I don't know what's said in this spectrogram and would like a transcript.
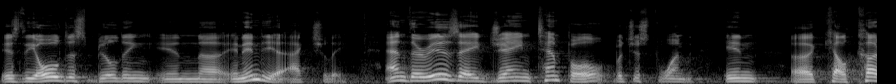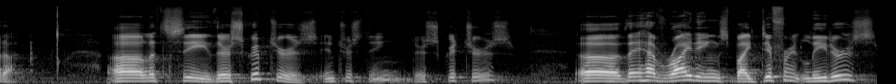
is the oldest building in, uh, in India, actually. And there is a Jain temple, but just one in uh, Calcutta. Uh, let's see, their scriptures, interesting, their scriptures. Uh, they have writings by different leaders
